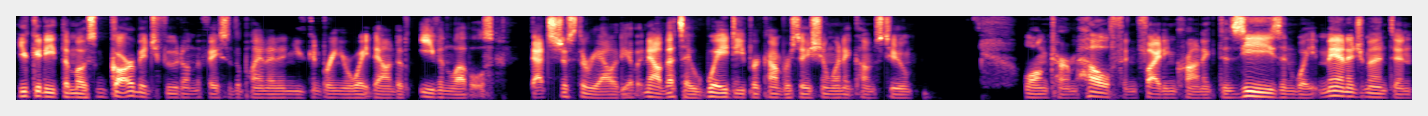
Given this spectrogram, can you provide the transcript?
You could eat the most garbage food on the face of the planet and you can bring your weight down to even levels. That's just the reality of it. Now, that's a way deeper conversation when it comes to long term health and fighting chronic disease and weight management and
